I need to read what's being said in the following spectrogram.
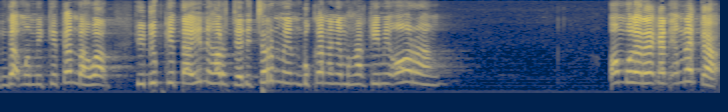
enggak memikirkan bahwa hidup kita ini harus jadi cermin, bukan hanya menghakimi orang. Om boleh rayakan Imlek kak?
